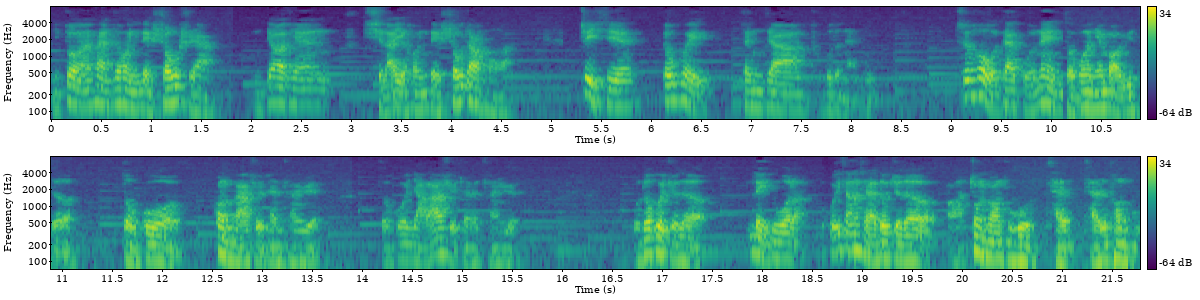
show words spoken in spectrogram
你做完饭之后你得收拾呀，你第二天起来以后你得收帐篷啊，这些都会增加徒步的难度。之后我在国内走过年保玉泽，走过贡嘎雪山穿越，走过雅拉雪山的穿越，我都会觉得累多了。回想起来都觉得啊，重装徒步才才是痛苦。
